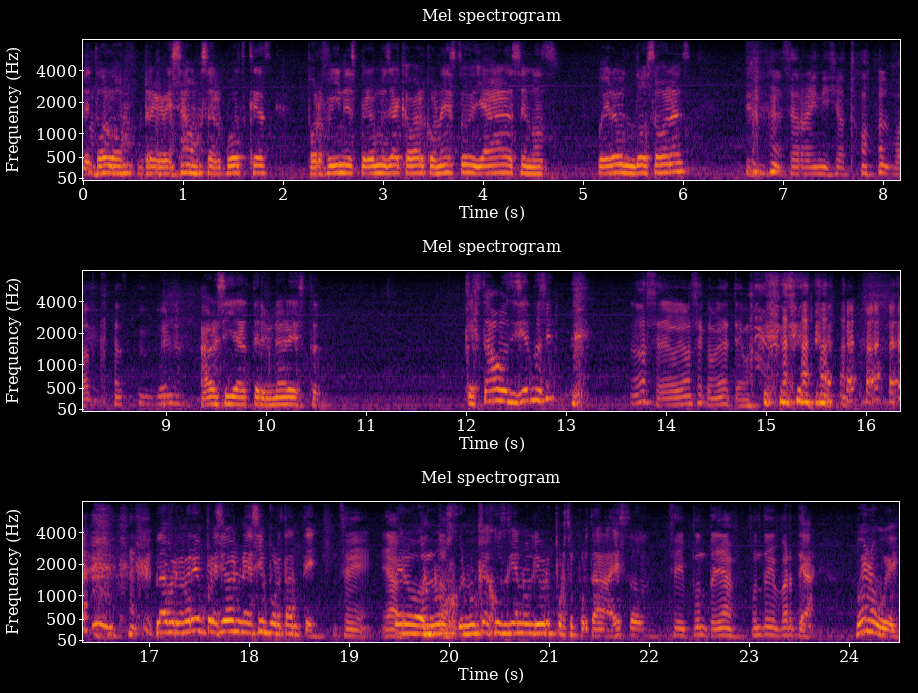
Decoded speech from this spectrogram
de todo, regresamos al podcast. Por fin esperemos ya acabar con esto. Ya se nos fueron dos horas. se reinició todo el podcast. Bueno, a ver si ya terminar esto. ¿Qué estábamos diciendo, sí? No sé, vamos a cambiar de tema. La primera impresión es importante, Sí, ya. pero punto. no, nunca juzguen un libro por su portada. Esto. Sí, punto, ya. Punto y aparte. Ya. Bueno, güey,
